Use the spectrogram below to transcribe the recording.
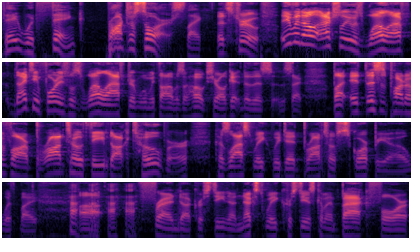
they would think Brontosaurus, like That's true. Even though actually it was well after 1940s was well after when we thought it was a hoax. Here, I'll get into this in a sec. But it, this is part of our Bronto themed October because last week we did Brontoscorpio with my uh, friend uh, Christina. Next week, Christina's coming back for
